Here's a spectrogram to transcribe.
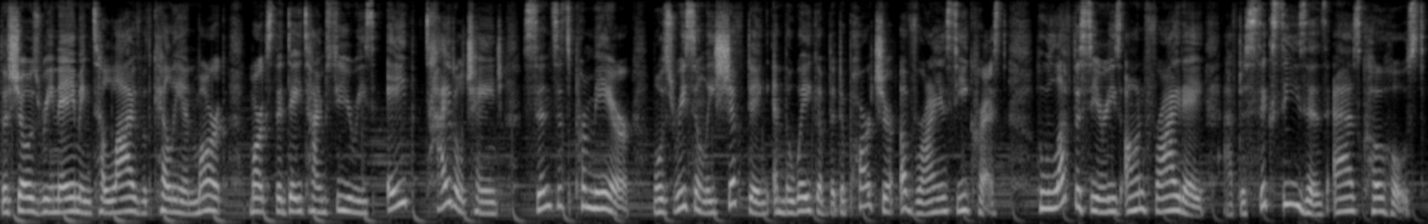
The show's renaming to Live with Kelly and Mark marks the daytime series' eighth title change since its premiere, most recently shifting in the wake of the departure of Ryan Seacrest, who left the series on Friday after six seasons as co-host.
